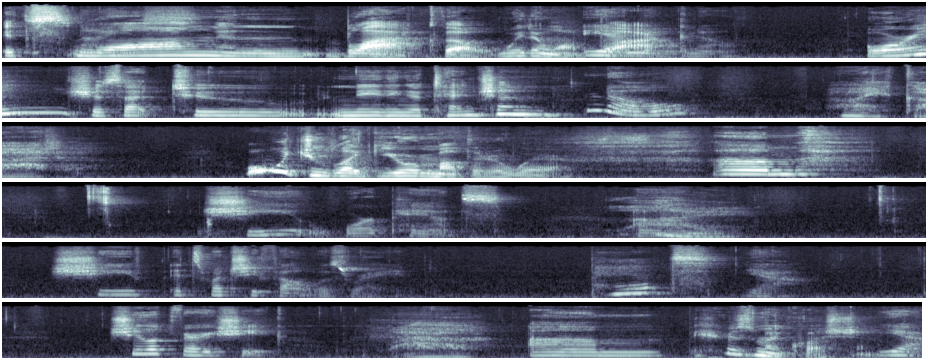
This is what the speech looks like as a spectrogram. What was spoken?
it's long and black though. We don't want Yeah, black. no, no. orange? Is that too needing attention? No. Oh my God. What would you like your mother to wear? Um, she wore pants. Um, She, it's what she felt was right. Pants? Yeah. She looked very chic. Wow. Um, Here's my question. yeah.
